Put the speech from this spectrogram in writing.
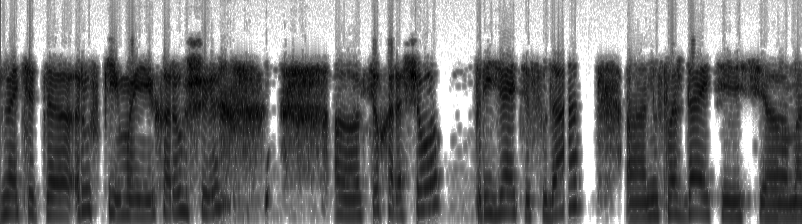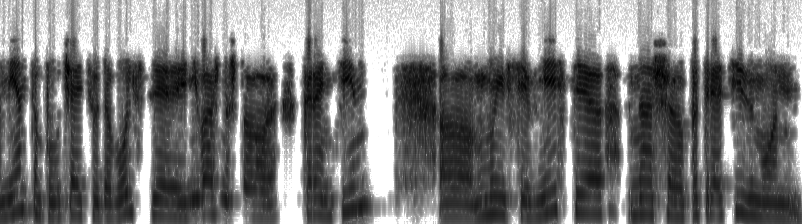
Значит, э, русские мои хорошие, все хорошо, приезжайте сюда, э, наслаждайтесь э, моментом, получайте удовольствие. И неважно, что карантин, э, мы все вместе, наш э, патриотизм, он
